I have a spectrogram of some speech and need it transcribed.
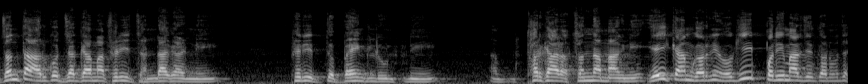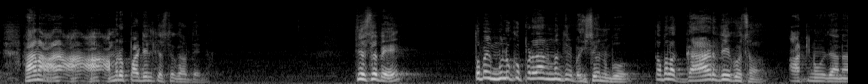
जनताहरूको जग्गामा फेरि झन्डा गाड्ने फेरि त्यो ब्याङ्क लुट्ने थर्काएर चन्दा माग्ने यही काम गर्ने हो कि परिमार्जित गर्नुपर्छ? हा- हाम्रो पार्टीले त्यस्तो गर्दैन। त्यसो भए तपाईँ मुलुकको प्रधानमन्त्री भइसक्नुभयो। तपाईँलाई गार्ड दिएको छ आठ नौजना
